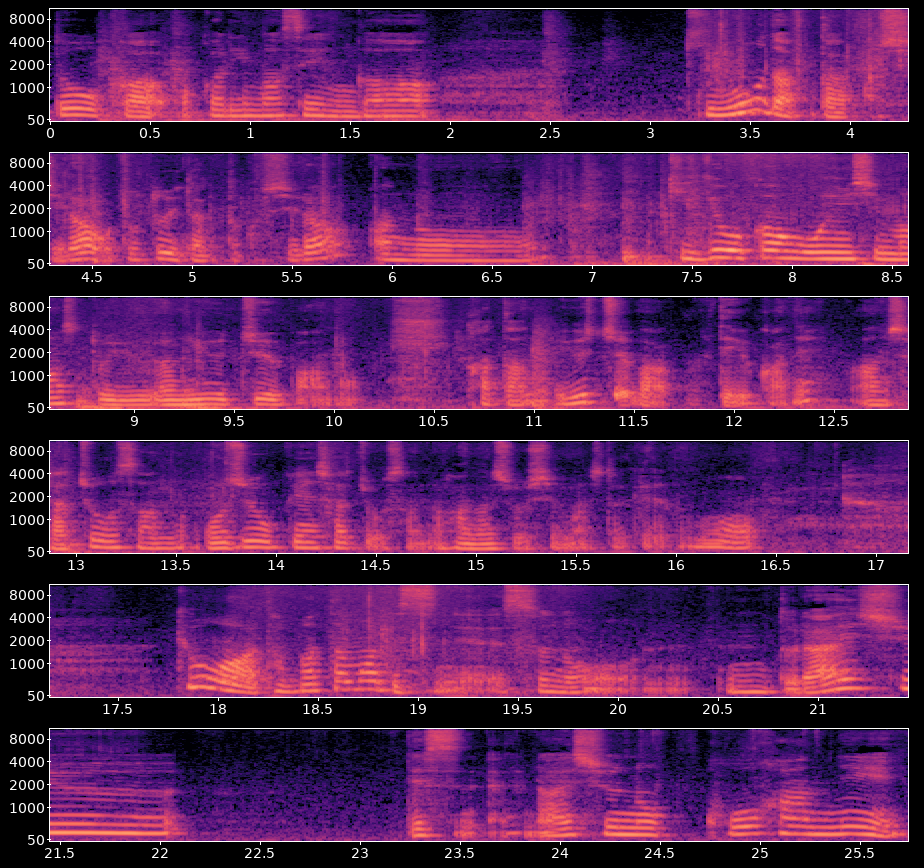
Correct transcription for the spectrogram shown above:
どうか分かりませんが昨日だったかしら一昨日だったかしらあの起業家を応援しますというあの YouTuber の方の YouTuber っていうかねあの社長さんの50億円社長さんの話をしましたけれども今日はたまたまですねそのうんと来週ですね来週の後半に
